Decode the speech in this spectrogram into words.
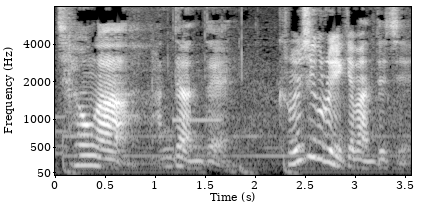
재영아, 안 돼, 안 돼. 그런 식으로 얘기하면 안 되지.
